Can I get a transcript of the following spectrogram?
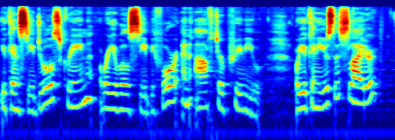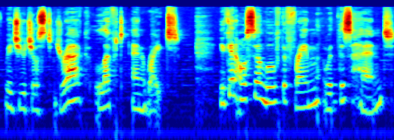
You can see dual screen where you will see before and after preview. Or you can use the slider which you just drag left and right. You can also move the frame with this hand.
